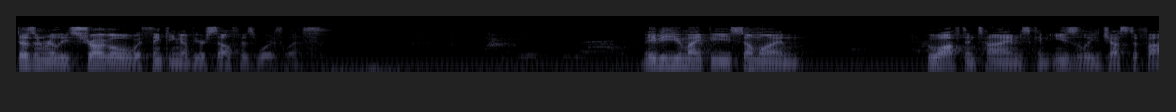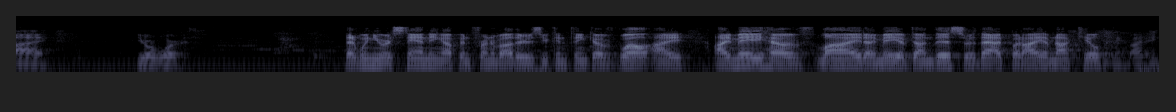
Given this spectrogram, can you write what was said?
doesn't really struggle with thinking of yourself as worthless. Maybe you might be someone who oftentimes can easily justify your worth. That when you are standing up in front of others, you can think of, well, I, I may have lied, I may have done this or that, but I have not killed anybody.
